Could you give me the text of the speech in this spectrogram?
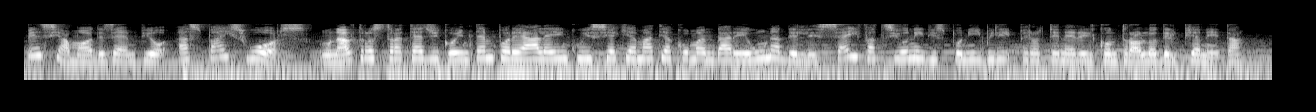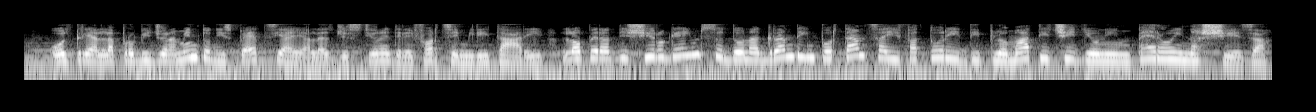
Pensiamo ad esempio a Spice Wars, un altro strategico in tempo reale in cui si è chiamati a comandare una delle sei fazioni disponibili per ottenere il controllo del pianeta. Oltre all'approvvigionamento di spezia e alla gestione delle forze militari, l'opera di Shiro Games dona grande importanza ai fattori diplomatici di un impero in ascesa.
